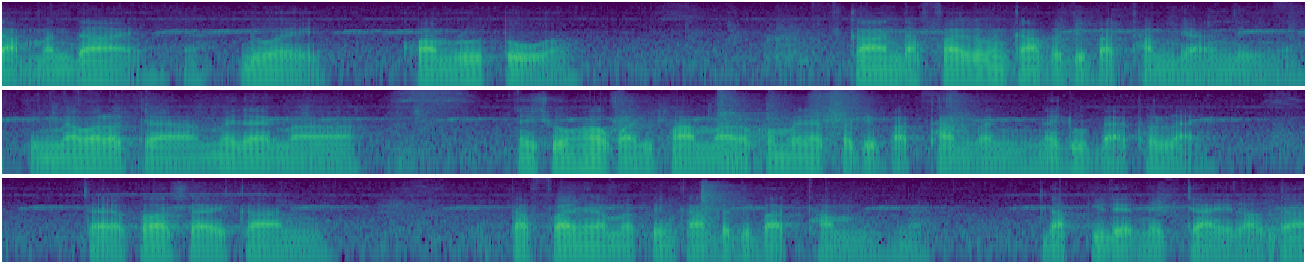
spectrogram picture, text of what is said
ดับมันได้ด้วยความรู้ตัว การดับไฟก็เป็นการปฏิบัติธรรมอย่างหนึ่ง ถึงแม้ว่าเราจะไม่ได้มาในช่วงเข้าวันที่ผ่านมา เราก็ไม่ได้ปฏิบัติธรรมกันในรูปแบบเท่าไหร่ แต่ก็อาศัยการดับไฟเนี่ยมาเป็นการปฏิบัติธรรมนะดับกิเลสในใจเราได้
